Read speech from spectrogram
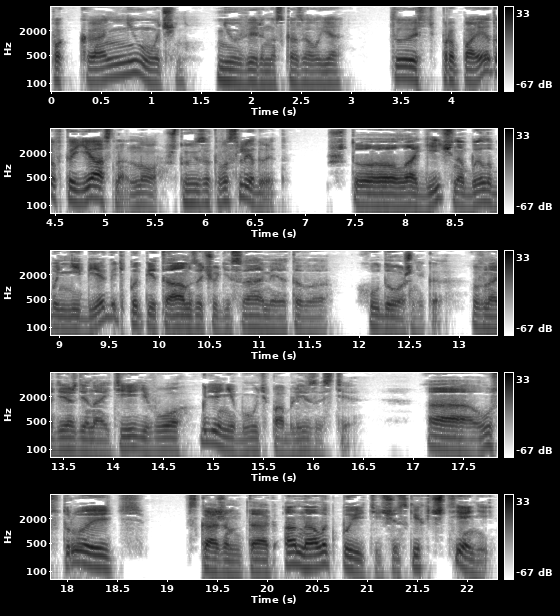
Пока не очень, неуверенно сказал я. То есть про поэтов-то ясно, но что из этого следует? что логично было бы не бегать по пятам за чудесами этого художника в надежде найти его где-нибудь поблизости, а устроить, скажем так, аналог поэтических чтений,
